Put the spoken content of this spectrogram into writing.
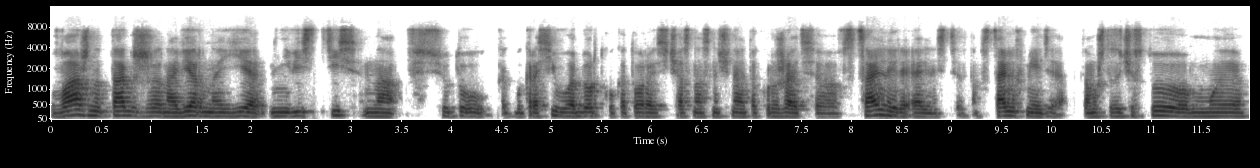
Важно также, наверное, не вестись на всю ту как бы красивую обертку, которая сейчас нас начинает окружать э, в социальной реальности, там, в социальных медиа, потому что зачастую мы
